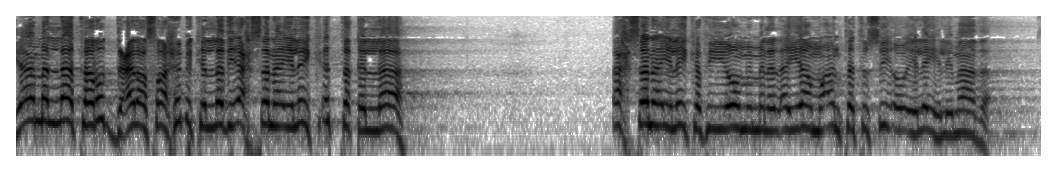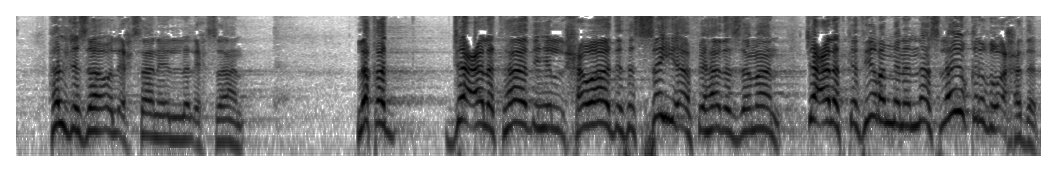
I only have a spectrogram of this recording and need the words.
يا من لا ترد على صاحبك الذي أحسن إليك اتق الله. أحسن إليك في يوم من الأيام وأنت تسيء إليه لماذا؟ هل جزاء الإحسان إلا الإحسان؟ لقد جعلت هذه الحوادث السيئة في هذا الزمان جعلت كثيرا من الناس لا يقرض احدا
